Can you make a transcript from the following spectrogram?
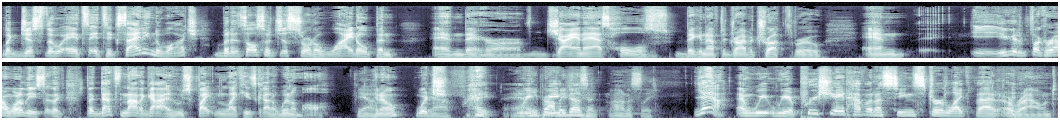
like just the way it's it's exciting to watch, but it's also just sort of wide open, and there are giant ass holes big enough to drive a truck through, and you could fuck around one of these. Like like that's not a guy who's fighting like he's got to win them all. Yeah. you know, which Yeah. hey, we- he probably we- doesn't, honestly. Yeah, and we we appreciate having a scenester like that around.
